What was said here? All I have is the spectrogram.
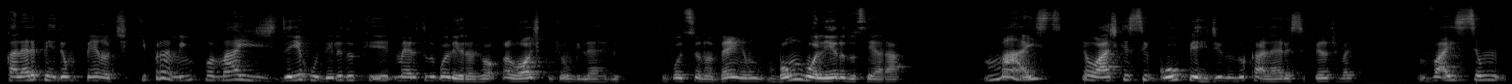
O Caleri perdeu um pênalti que para mim foi mais erro dele do que mérito do goleiro. É lógico que o João Guilherme se posicionou bem, é um bom goleiro do Ceará. Mas eu acho que esse gol perdido do Caleri, esse pênalti, vai, vai ser um,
